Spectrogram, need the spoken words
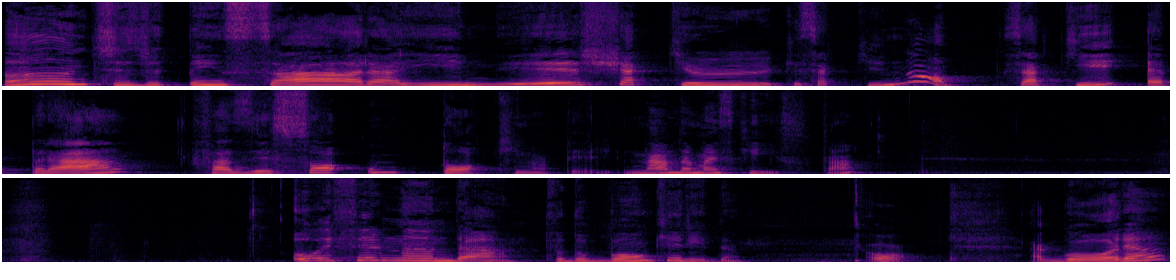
antes de pensar aí neste aqui, que esse aqui não. Esse aqui é pra fazer só um toque na pele, nada mais que isso, tá? Oi, Fernanda, tudo bom, querida? Ó, agora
